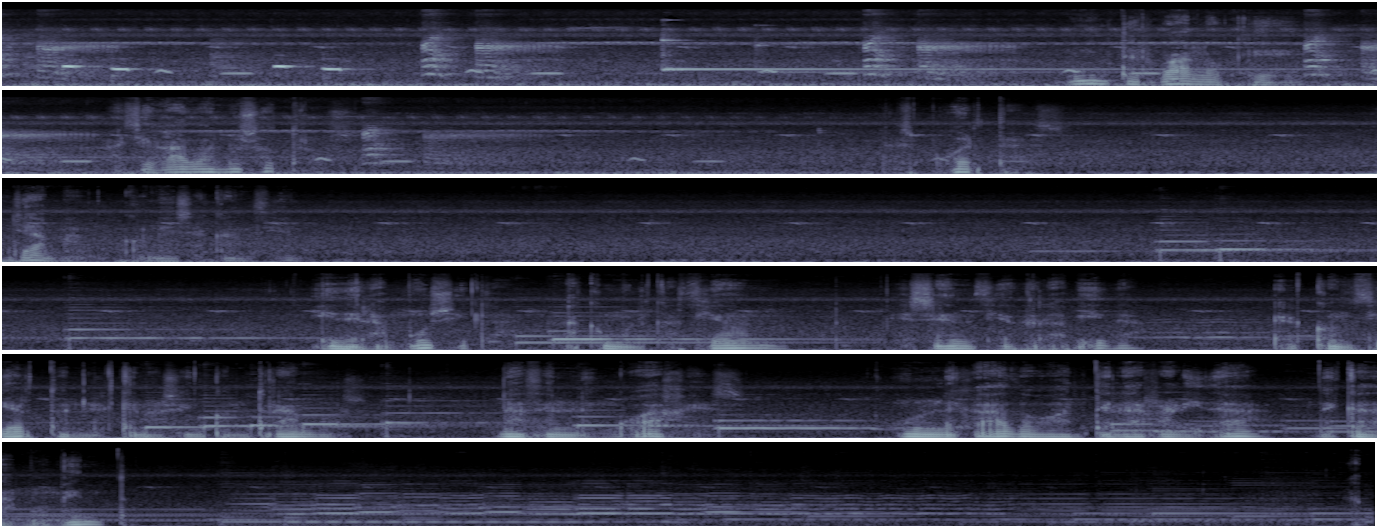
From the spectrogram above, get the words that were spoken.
Un intervalo que ha llegado a nosotros. Las puertas llaman con esa canción. Y de la música, la comunicación, esencia de la vida, el concierto en el que nos encontramos, nacen lenguajes, un legado ante la realidad de cada momento.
